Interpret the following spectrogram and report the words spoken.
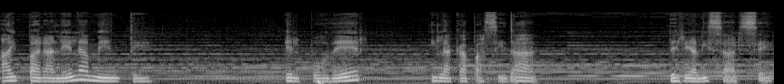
hay paralelamente el poder y la capacidad de realizarse.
